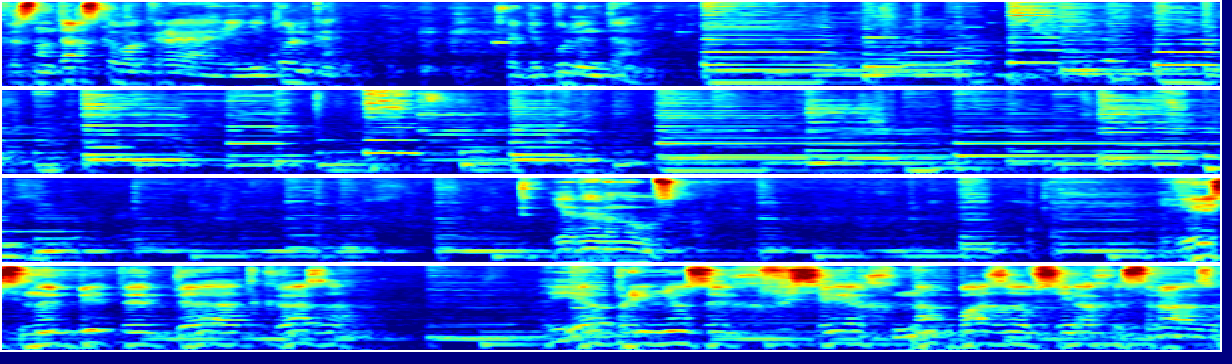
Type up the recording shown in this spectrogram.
Краснодарского края и не только. Хабибулин там. Весь набитый до отказа. Я принес их всех на базу всех и сразу.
